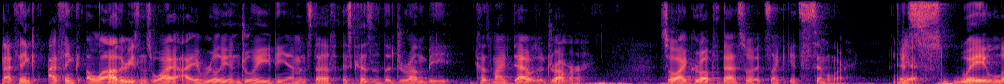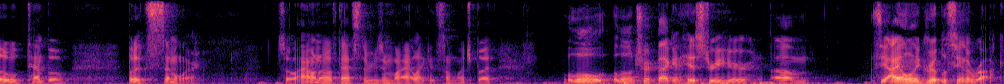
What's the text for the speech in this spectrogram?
And I think I think a lot of the reasons why I really enjoy EDM and stuff is because of the drum beat. Because my dad was a drummer, so I grew up to that. So it's like it's similar. It's way low tempo, but it's similar. So I don't know if that's the reason why I like it so much, but a little a little trip back in history here. Um, see, I only grew up listening to rock,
